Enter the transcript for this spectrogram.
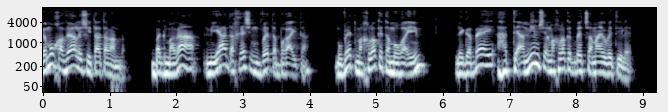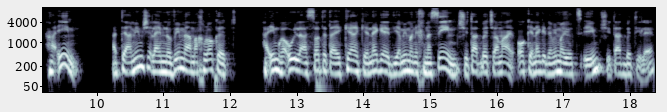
גם הוא חבר לשיטת הרמב"ם. בגמרא, מיד אחרי שמובאת הברייתא, מובאת מחלוקת המוראים לגבי הטעמים של מחלוקת בית שמאי ובית הלל. האם הטעמים שלהם נובעים מהמחלוקת האם ראוי לעשות את ההיכר כנגד ימים הנכנסים, שיטת בית שמאי, או כנגד ימים היוצאים, שיטת בית הלל,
